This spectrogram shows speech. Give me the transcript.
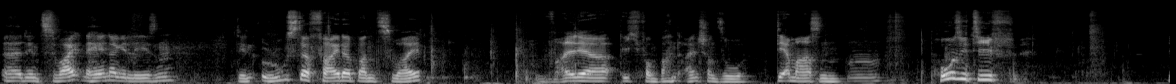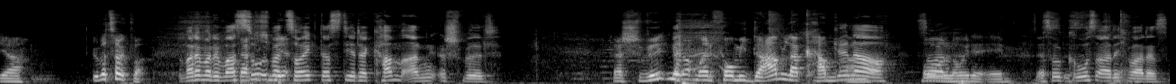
Äh, den zweiten Hähner gelesen. den Rooster Fighter Band 2, weil der ich vom Band 1 schon so dermaßen positiv ja, überzeugt war. Warte mal, du warst so überzeugt, mir, dass dir der Kamm anschwillt. Da schwillt mir doch mein formidabler Kamm genau. an. Boah, so, Leute, ey. Das so großartig ja. war das.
